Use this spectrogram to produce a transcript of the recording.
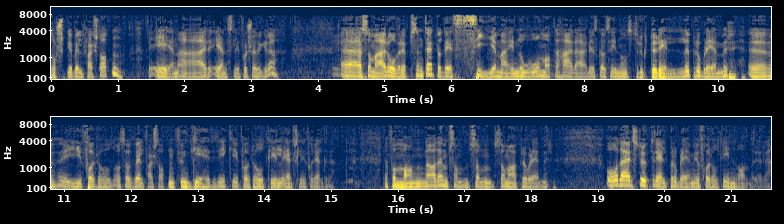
norske velferdsstaten. Det ene er enslige forsørgere eh, som er overrepresentert. Og det sier meg noe om at her er det si, noen strukturelle problemer eh, i forhold Altså velferdsstaten fungerer ikke i forhold til enslige foreldre. Det er for mange av dem som, som, som har problemer. Og det er et strukturelt problem i forhold til innvandrere.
